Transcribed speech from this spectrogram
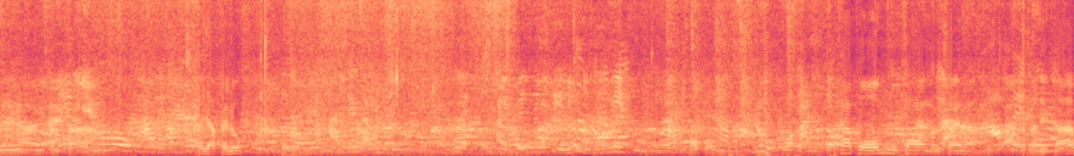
ในงานต่างๆขยับไปลูกเออเป็นยังสี่แล้วมันมีครับผมลูกหัวหัน ครับผมลูกชายลูกชายสวัสดีครับ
